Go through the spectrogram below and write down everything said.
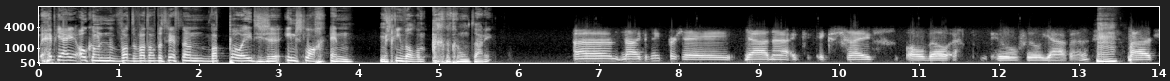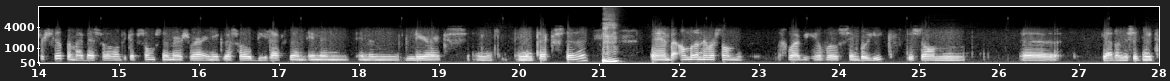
heb jij ook een, wat, wat dat betreft een wat poëtische inslag en misschien wel een achtergrond daarin? Ehm, nou, ik heb niet per se... Ja, nou, ja, ik, ik schrijf al wel echt heel veel jaren. Maar het verschilt bij mij best wel. Want ik heb soms nummers waarin ik best wel direct ben in mijn, in mijn lyrics, in mijn, in mijn teksten. En bij andere nummers dan gebruik ik heel veel symboliek. Dus dan, eh, ja, dan is het niet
